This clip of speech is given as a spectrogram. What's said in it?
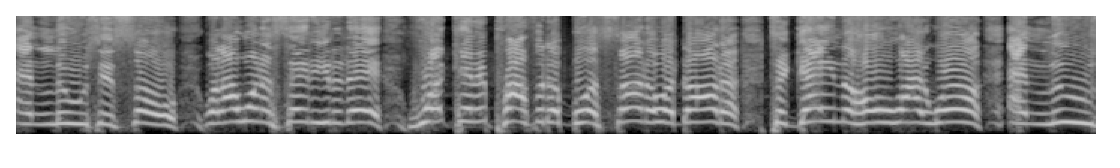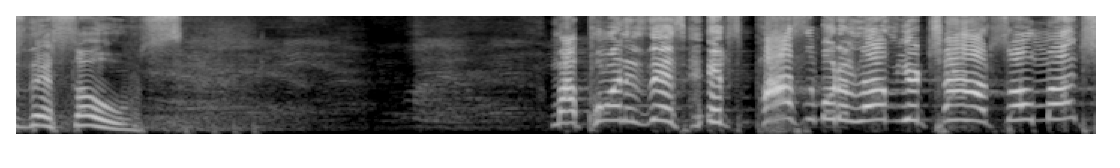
and lose his soul? Well, I want to say to you today, what can it profit a boy, son or a daughter to gain the whole wide world and lose their souls? My point is this it's possible to love your child so much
